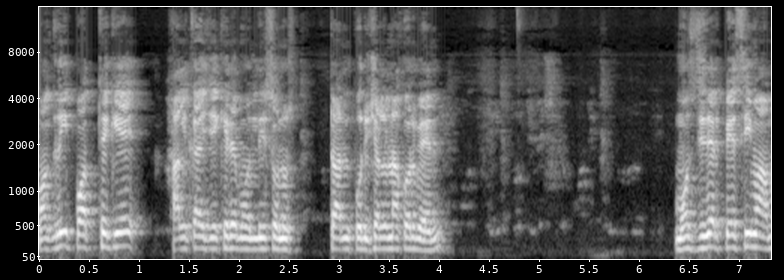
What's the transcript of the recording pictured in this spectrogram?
মগরি পথ থেকে হালকায় যেখানে মল্লিস অনুষ্ঠান পরিচালনা করবেন, মসজিদের পেশ ইমাম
